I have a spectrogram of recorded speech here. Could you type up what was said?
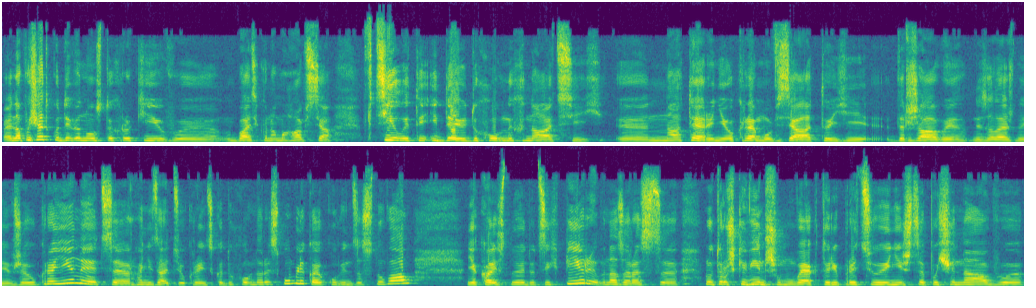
Е, На початку 90-х років е, батько намагався втілити ідею духовних націй е, на терені окремо взятої держави незалежної вже України. Це організація Українська Духовна Республіка, яку він заснував. Яка існує до цих пір, вона зараз ну трошки в іншому векторі працює, ніж це починав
